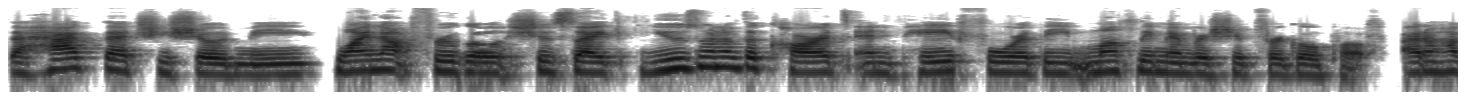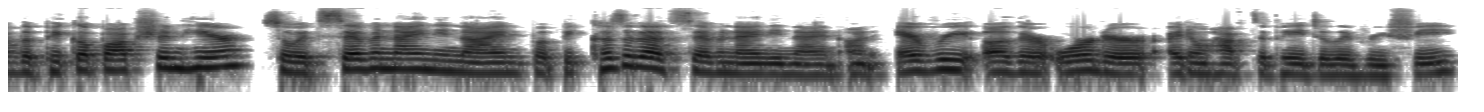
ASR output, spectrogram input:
the hack that she showed me, why not frugal? She's like, use one of the cards and pay for the monthly membership for GoPuff. I don't have the pickup option here, so it's $7.99. But because of that $7.99 on every other order, I don't have to pay delivery fee.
